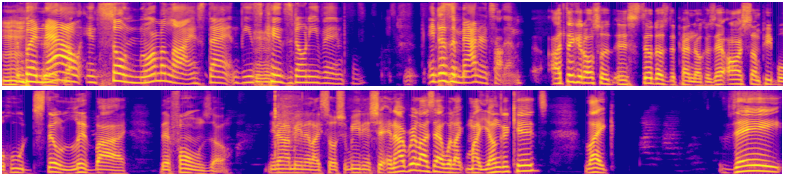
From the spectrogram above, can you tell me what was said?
Mhm. but now it's so normalized that these Mhm. kids don't even it doesn't matter to them I think it also it still does depend though, because there are some people who still live by their phones though. You know what I mean? And like social media and shit. And I realize that with like my younger kids, like they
